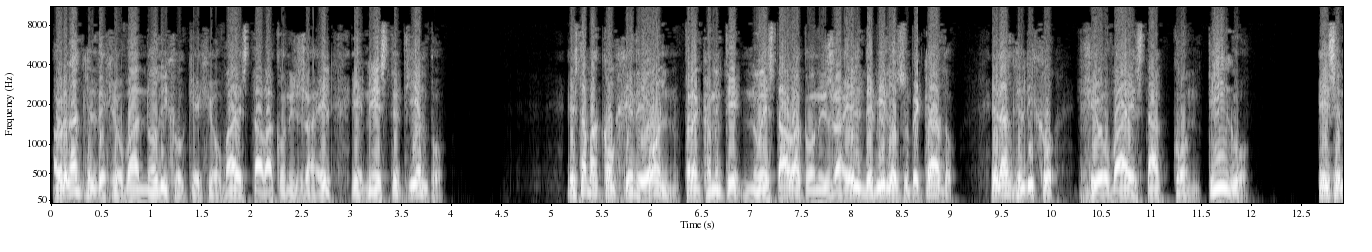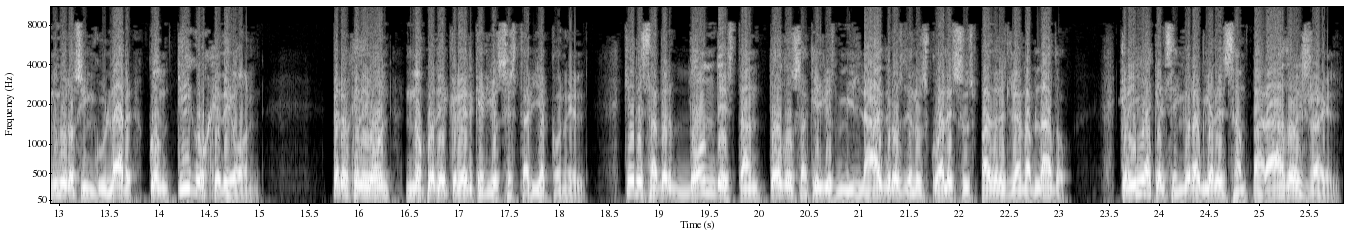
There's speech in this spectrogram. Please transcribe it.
Ahora el ángel de Jehová no dijo que Jehová estaba con Israel en este tiempo. Estaba con Gedeón, francamente no estaba con Israel debido a su pecado. El ángel dijo, Jehová está contigo. Es el número singular, contigo Gedeón. Pero Gedeón no puede creer que Dios estaría con él. Quiere saber dónde están todos aquellos milagros de los cuales sus padres le han hablado. Creía que el Señor había desamparado a Israel,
